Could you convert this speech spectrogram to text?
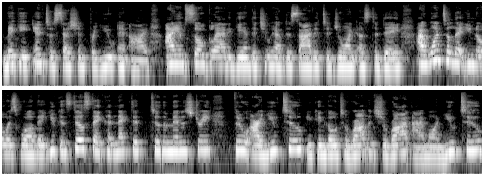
making intercession for you and I. I am so glad again that you have decided to join us today. I want to let you know as well that you can still stay connected to the ministry through our YouTube. You can go to Robin Sherrod. I'm on YouTube.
